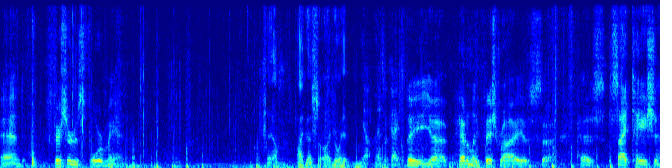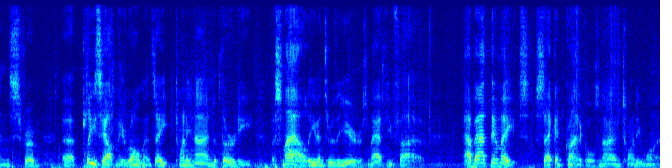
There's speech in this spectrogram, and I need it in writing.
and fishers for men. Yeah, I guess all right, go ahead. Yeah, that's okay. The uh, Heavenly Fish Fry is, uh, has citations from, uh, please help me, Romans 8, 29 to 30. A smile even through the years, Matthew 5. How about them apes? Second Chronicles 9, 21.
